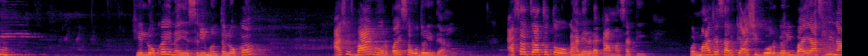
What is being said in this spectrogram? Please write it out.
हम्म. हे लोकही नाही आहे श्रीमंत लोक. असेच बायांवर पैसा उधळी त्या. असाच जातो तो घाणेरड्या कामासाठी. पण माझ्यासारखी अशी गोरगरीब बाई असली ना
